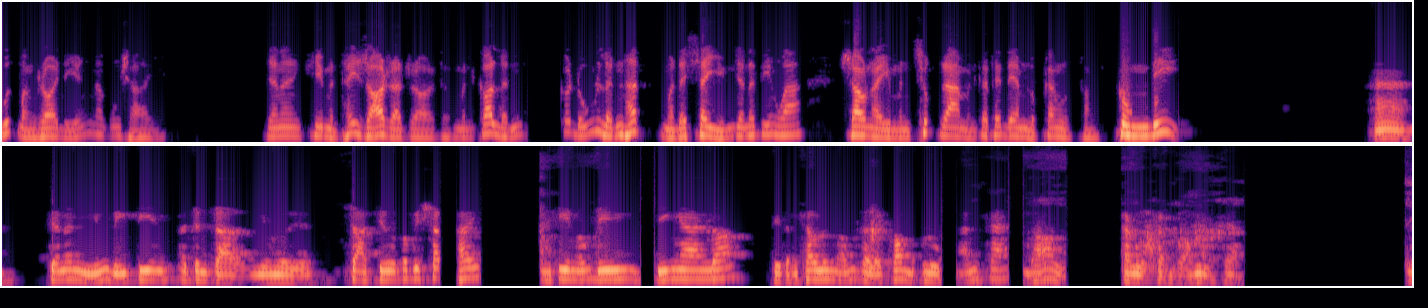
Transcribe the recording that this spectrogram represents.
bước bằng roi điển nó cũng sợ. Cho nên khi mình thấy rõ rệt rồi thì mình có lệnh, có đủ lệnh hết mà để xây dựng cho nó tiến hóa. Sau này mình xuất ra mình có thể đem lục căn lục thần cùng đi. À cho nên những vị tiên ở trên trời, nhiều người xa chưa có biết sách thấy ông tiên ông đi đi ngang đó, thì đằng sau lưng ông lại có một luồng ánh sáng đó là căn lục thần đi theo thì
